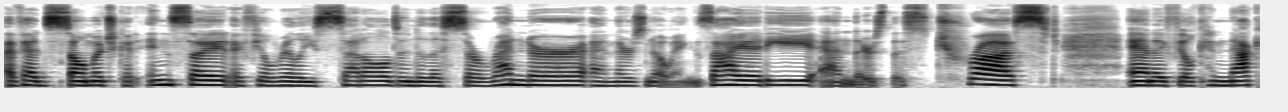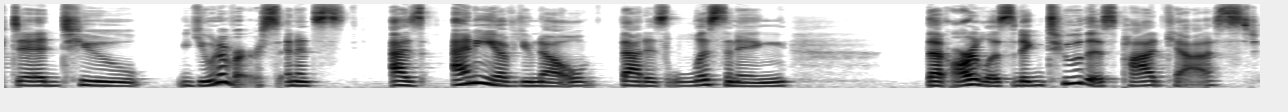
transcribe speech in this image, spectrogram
I've had so much good insight. I feel really settled into this surrender, and there's no anxiety, and there's this trust, and I feel connected to universe. And it's as any of you know that is listening that are listening to this podcast,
